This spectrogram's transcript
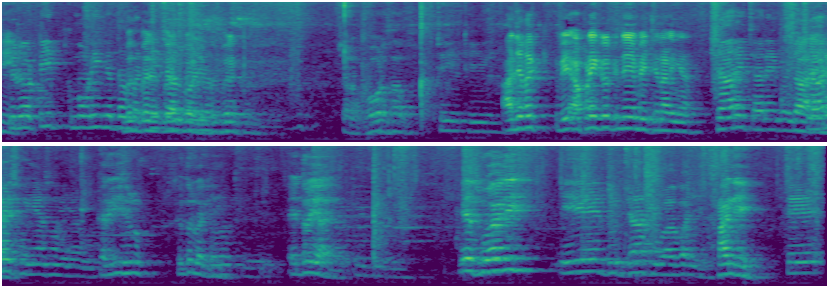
ਠੀਕ। ਰੋਟੀ ਕਮਾਉਣੀ ਜਿੱਦਾਂ ਬਿਲਕੁਲ ਮਰਜ਼ੀ ਚੱਲ ਬਿਲਕੁਲ ਰਹੀ ਬਿਲਕੁਲ। ਚਲੋ ਹੋਰ ਸਭ? ਠੀਕ ਠੀਕ। ਅੱਜ ਫਿਰ ਵੀ ਆਪਣੇ ਕੋਲ ਕਿੰਨੇ ਵੇਚਣ ਵਾਲੀਆਂ? ਚਾਰੇ ਚਾਰੇ ਬਾਈ ਚਾਰੇ। ਚਾਰੇ ਸੁਈਆਂ ਸੁਈਆਂ। ਕਰੀ ਸ਼ੁਰੂ? ਕਿੱਧਰ ਚਲੋ ਲੱਗੀ ਠੀਕ। ਇਧਰ ਹੀ ਆ ਜਾ ਇਹ ਸੁਆ ਜੀ? ਇਹ ਦੂਜਾ ਸੂਆ ਭਾਈ ਹਾਂਜੀ। ਤੇ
